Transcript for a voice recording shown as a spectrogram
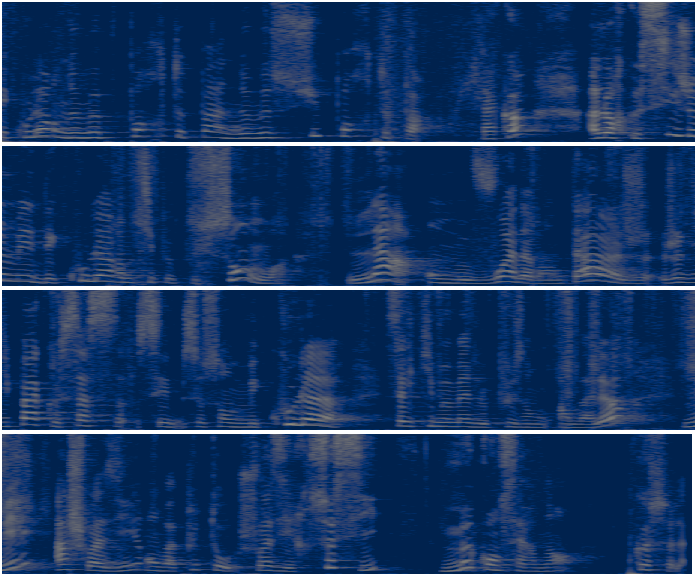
ces couleurs ne me portent pas, ne me supportent pas. D'accord? Alors que si je mets des couleurs un petit peu plus sombres, là, on me voit davantage. Je ne dis pas que ça, ce sont mes couleurs, celles qui me mettent le plus en, valeur, mais à choisir, on va plutôt choisir ceci me concernant que cela.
